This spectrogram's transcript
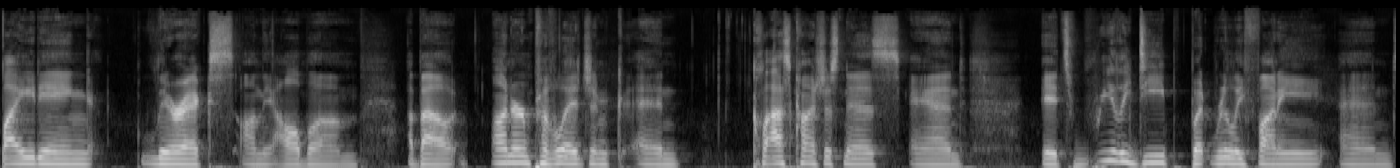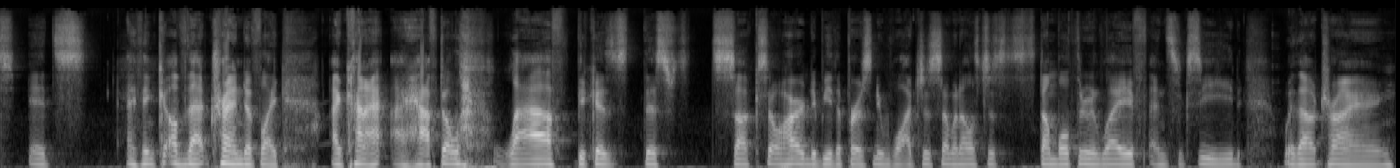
biting lyrics on the album about unearned privilege and and class consciousness and it's really deep but really funny and it's i think of that trend of like i kind of i have to laugh because this sucks so hard to be the person who watches someone else just stumble through life and succeed without trying.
